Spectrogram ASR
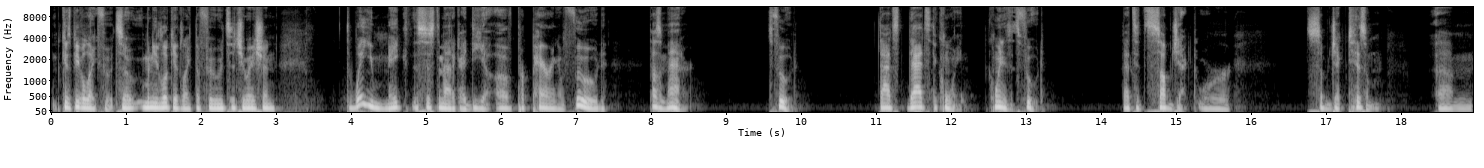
because people like food. So when you look at like the food situation, the way you make the systematic idea of preparing a food doesn't matter. It's food. That's that's the coin. The coin is its food. That's its subject or subjectism. Um,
